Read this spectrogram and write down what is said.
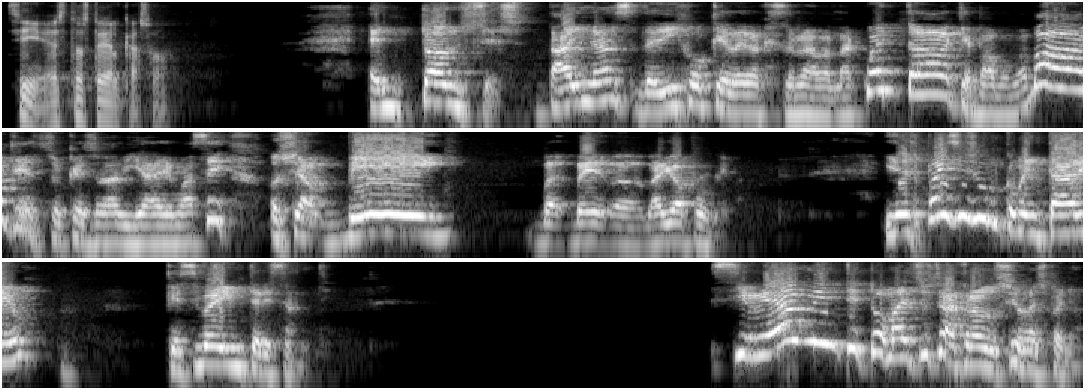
Sí, esto estoy al caso. Entonces, Binance le dijo que le cerraban la cuenta, que papá, que eso, que eso había así. O sea, ve, ve, ve, problema. Y después hizo un comentario que se ve interesante. Si realmente toma, esto es la traducción al español,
